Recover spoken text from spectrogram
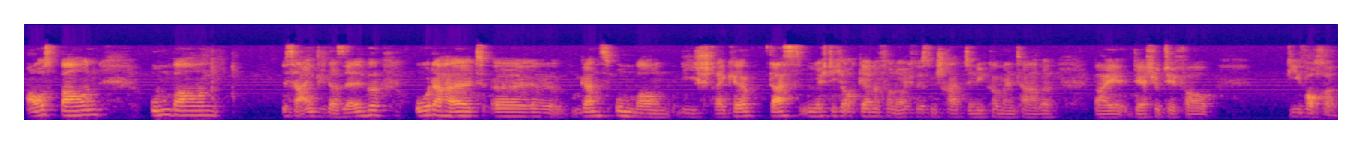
Ausbauen, umbauen ist ja eigentlich dasselbe oder halt äh, ganz umbauen die Strecke. Das möchte ich auch gerne von euch wissen. Schreibt es in die Kommentare bei der TV die Woche.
